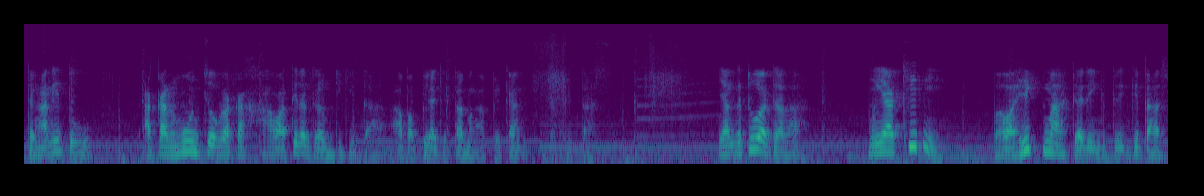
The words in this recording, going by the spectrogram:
Dengan itu, akan muncul rasa kekhawatiran dalam diri kita apabila kita mengabaikan integritas. Yang kedua adalah meyakini bahwa hikmah dari integritas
